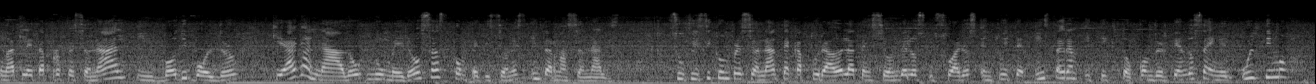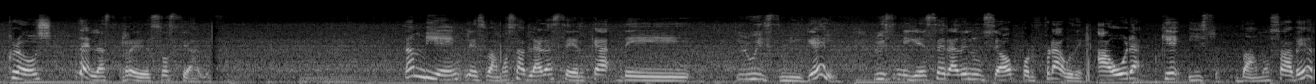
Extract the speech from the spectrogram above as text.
un atleta profesional y bodybuilder que ha ganado numerosas competiciones internacionales. Su físico impresionante ha capturado la atención de los usuarios en Twitter, Instagram y TikTok, convirtiéndose en el último crush de las redes sociales. También les vamos a hablar acerca de Luis Miguel. Luis Miguel será denunciado por fraude. Ahora, ¿qué hizo? Vamos a ver.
